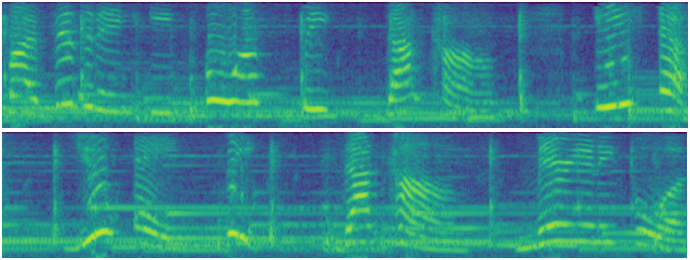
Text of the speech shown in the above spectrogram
by visiting efuaspeaks.com, E-F-U-A speaks.com. Marion Efua,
